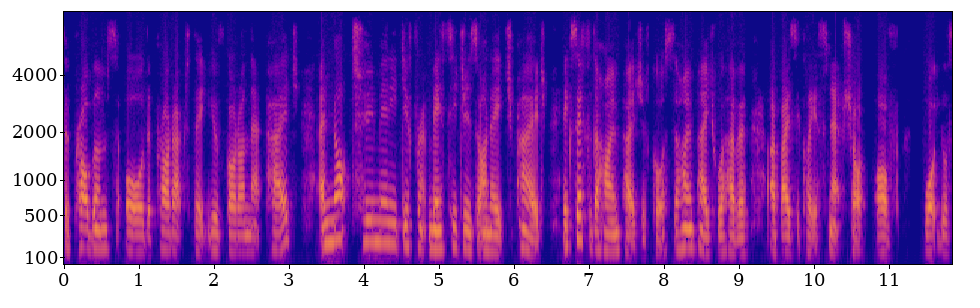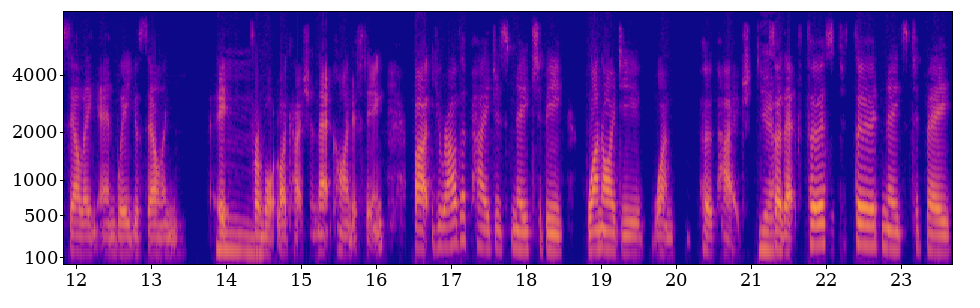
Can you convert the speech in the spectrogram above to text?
the problems or the product that you've got on that page and not too many different messages on each page, except for the home page, of course. The home page will have a, a basically a snapshot of what you're selling and where you're selling it mm. from what location, that kind of thing. But your other pages need to be one idea, one per page. Yeah. So that first third needs to be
